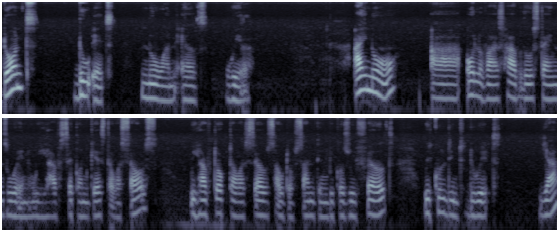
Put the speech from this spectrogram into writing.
don't do it no one else will. I know uh, all of us have those times when we have second guessed ourselves. We have talked ourselves out of something because we felt we couldn't do it. Yeah?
